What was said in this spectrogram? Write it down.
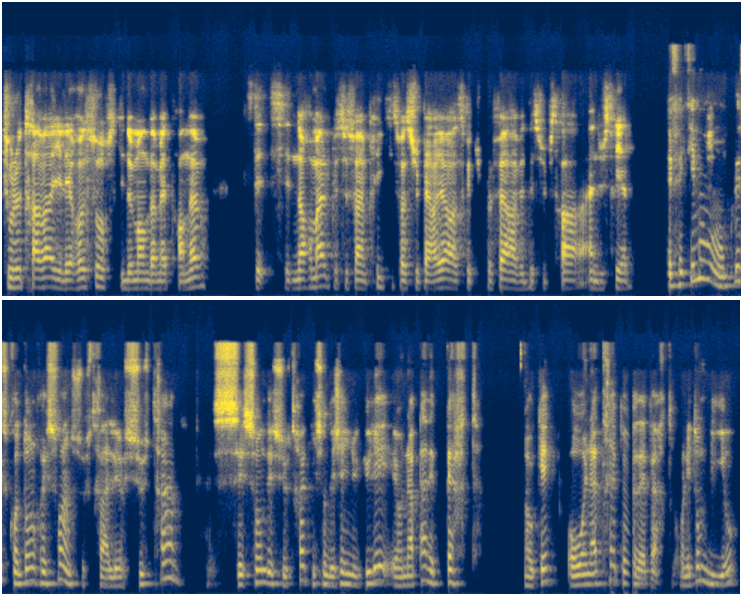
tout le travail et les ressources qu'ils demandent à mettre en œuvre, c'est, normal que ce soit un prix qui soit supérieur à ce que tu peux faire avec des substrats industriels. Effectivement, en plus, quand on reçoit un substrat, les substrats, ce sont des substrats qui sont déjà inoculés et on n'a pas de pertes. OK? Ou on a très peu de pertes. En étant bio,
